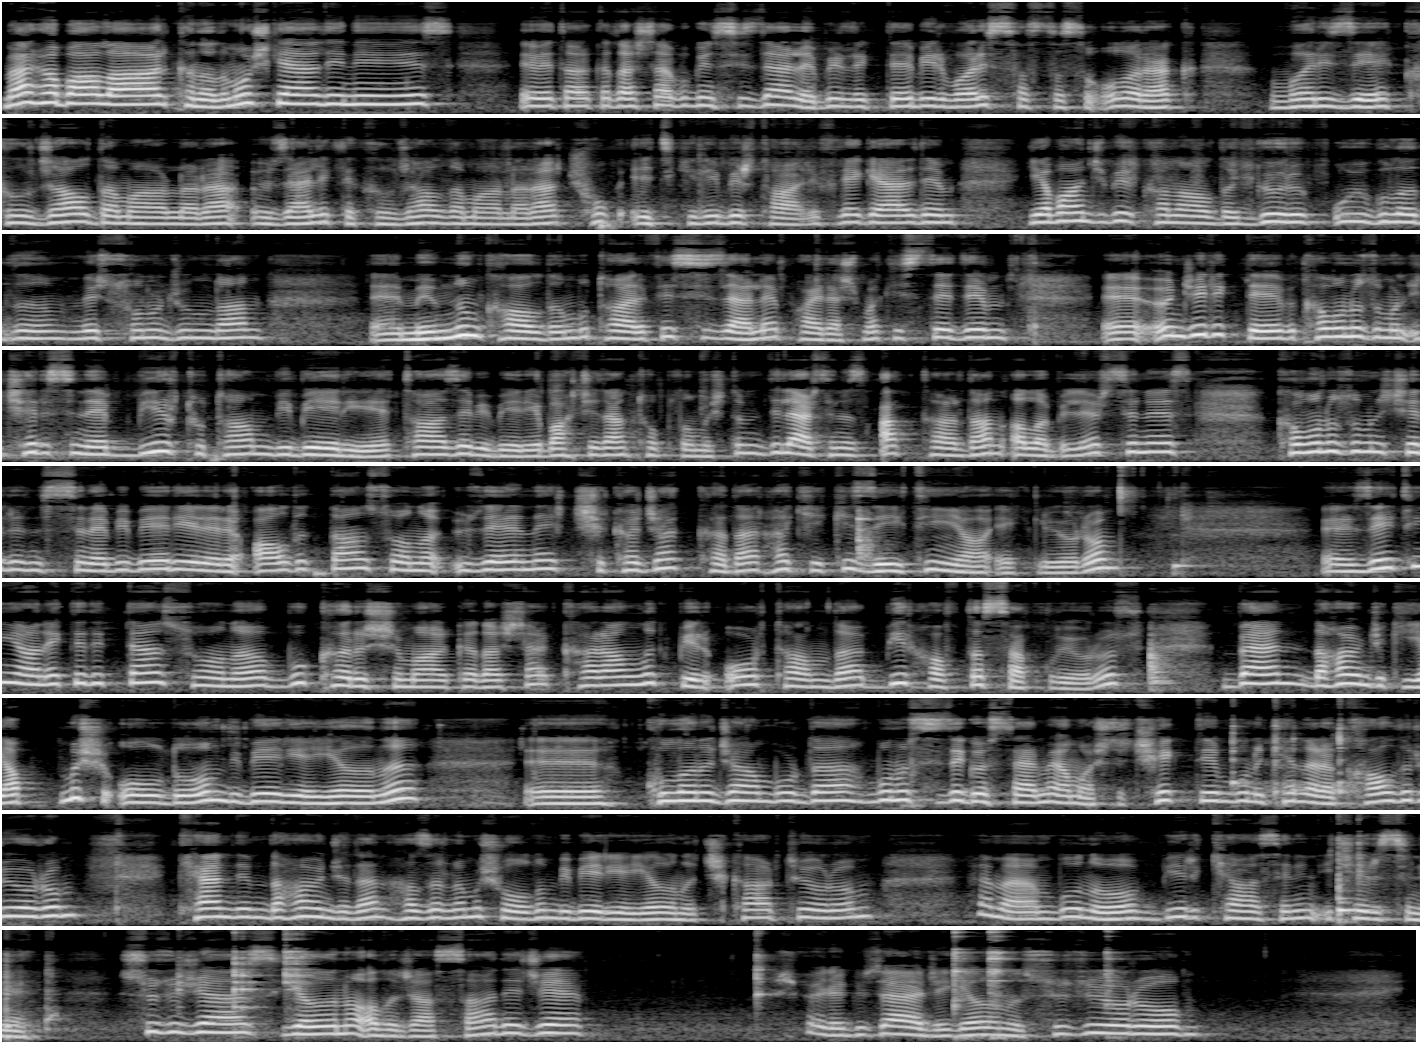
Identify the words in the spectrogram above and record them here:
Merhabalar, kanalıma hoş geldiniz. Evet arkadaşlar bugün sizlerle birlikte bir varis hastası olarak varize, kılcal damarlara, özellikle kılcal damarlara çok etkili bir tarifle geldim. Yabancı bir kanalda görüp uyguladığım ve sonucundan e, memnun kaldığım bu tarifi sizlerle paylaşmak istedim. E, öncelikle kavanozumun içerisine bir tutam biberiye, taze biberiye bahçeden toplamıştım. Dilerseniz aktardan alabilirsiniz. Kavanozumun içerisine biberiyeleri aldıktan sonra üzerine çıkacak kadar hakiki zeytinyağı ekliyorum. E, zeytinyağını ekledikten sonra bu karışımı arkadaşlar karanlık bir ortamda bir hafta saklıyoruz. Ben daha önceki yapmış olduğum biberiye yağını e, kullanacağım burada. Bunu size gösterme amaçlı çektim. Bunu kenara kaldırıyorum. Kendim daha önceden hazırlamış olduğum biberiye yağını çıkartıyorum. Hemen bunu bir kasenin içerisine süzeceğiz. Yağını alacağız sadece. Şöyle güzelce yağını süzüyorum.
